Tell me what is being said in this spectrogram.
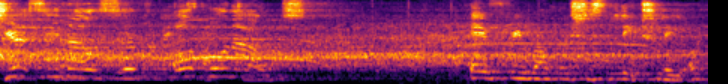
Jesse Nelson, odd one out. Everyone was just literally on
